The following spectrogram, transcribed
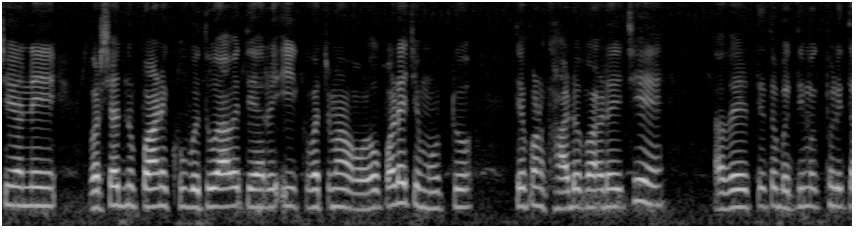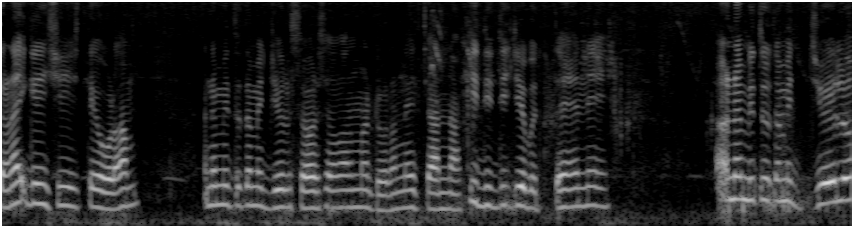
છે અને વરસાદનું પાણી ખૂબ બધું આવે ત્યારે એક વચમાં ઓળો પડે છે, મોટો. તે પણ ખાડો પાડે છે. હવે તે તો બધી મગફળી તણાઈ ગઈ છે, તે ઓળામ. અને મિત્રો, તમે જોયેલું સવાર સવારમાં ઢોરણને ચાર નાખી દીધી છે બધાને અને મિત્રો, તમે જોઈ લો,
